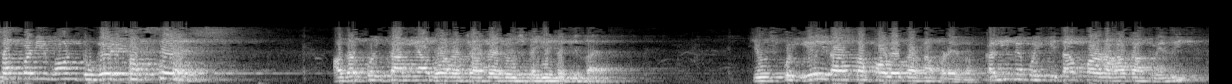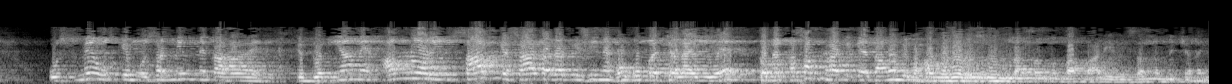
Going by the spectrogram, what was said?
somebody want to get success, اگر کوئی کامیاب ہونا چاہتا ہے تو اس کا یہ طریقہ ہے کہ اس کو یہی راستہ فالو کرنا پڑے گا کل ہی میں کوئی کتاب پڑھ رہا تھا انگریزی اس میں اس کے مصنف نے کہا ہے کہ دنیا میں امن اور انصاف کے ساتھ اگر کسی نے حکومت چلائی ہے، تو میں قسم کھا کے کہتا ہوں کہ محمد رسول اللہ صلی اللہ علیہ وسلم نے چلائی۔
